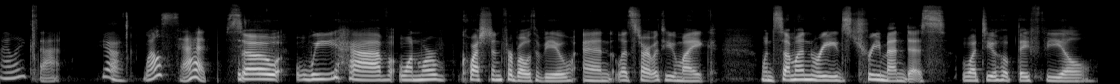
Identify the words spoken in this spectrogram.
I like that. Yeah. Well said. So we have one more question for both of you. And let's start with you, Mike. When someone reads Tremendous, what do you hope they feel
